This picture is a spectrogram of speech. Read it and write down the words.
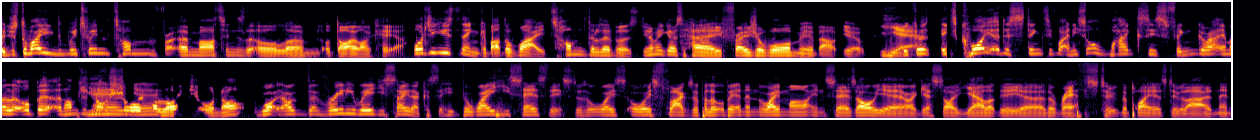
just the way between Tom and uh, Martin's little um, little dialogue here. What do you think about the way Tom delivers? Do you know when he goes, "Hey, Frasier warned me about you," yeah because it's quite a distinctive way, and he sort of wags his finger at him a little bit, and I'm just not Yeah, sure if I like it or not. What the- really weird you say that because the way he says this does always always flags up a little bit, and then the way Martin says, "Oh yeah, I guess I yell at the uh, the refs to the players too loud," and then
